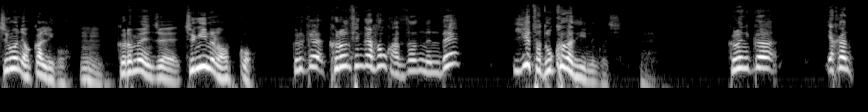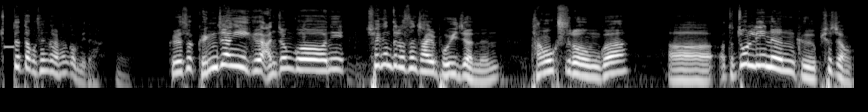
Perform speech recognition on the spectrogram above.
증언이 엇갈리고 음. 그러면 이제 증인은 없고 그러니까 그런 생각을 하고 갔었는데 이게 다 녹화가 돼 있는 거지. 그러니까 약간 X됐다고 생각을 한 겁니다. 그래서 굉장히 그 안정권이 최근 들어선 잘 보이지 않는 당혹스러움과 어, 어떤 쫄리는 그 표정으로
